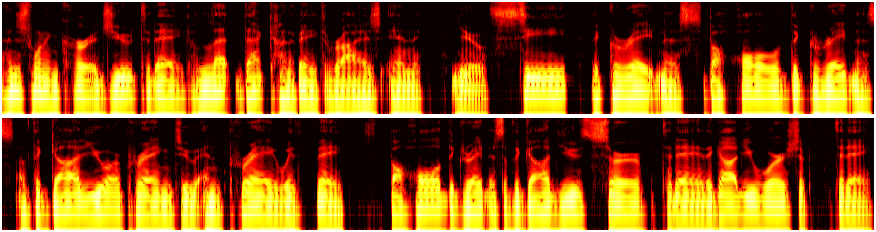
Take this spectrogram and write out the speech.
I just want to encourage you today to let that kind of faith rise in you. See the greatness, behold the greatness of the God you are praying to, and pray with faith. Behold the greatness of the God you serve today, the God you worship today,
